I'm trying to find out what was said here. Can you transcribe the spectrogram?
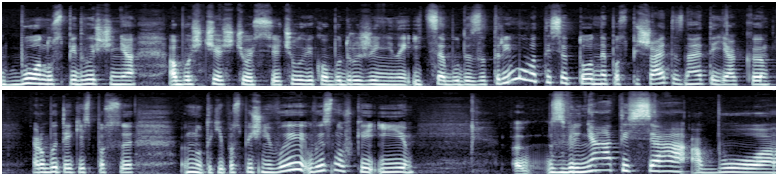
бонус підвищення або ще щось чоловіку або дружині, і це буде затримуватися, то не поспішайте, знаєте, як е, робити якісь пос... ну, такі поспішні висновки і е, звільнятися, або,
